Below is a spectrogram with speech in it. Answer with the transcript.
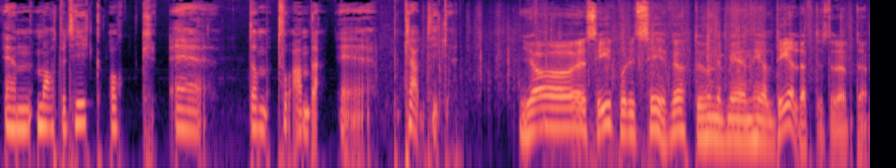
en matbutik och eh, de två andra eh, klädbutiker. Jag ser på ditt CV att du hunnit med en hel del efter studenten.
